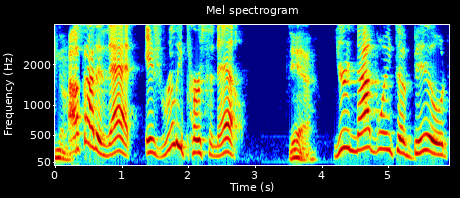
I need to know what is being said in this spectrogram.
No. outside of that, it's really personnel. Yeah. You're not going to build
